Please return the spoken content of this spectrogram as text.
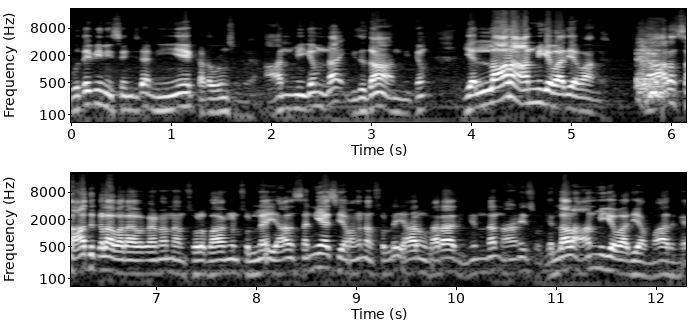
உதவி நீ செஞ்சுட்டா நீயே கடவுள்னு சொல்லுவேன். ஆன்மீகம்னா இதுதான் ஆன்மீகம். எல்லாரும் ஆன்மீகவாதியை வாங்க. யாரும் சாதுக்களா வர வேணாம்னு நான் சொல்ல வாங்கன்னு சொல்ல யாரும் சன்னியாசியா வாங்க நான் சொல்ல யாரும் வராதிங்கன்னு தான் நானே சொல்ல எல்லாரும் ஆன்மீகவாதியா மாறுங்க.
